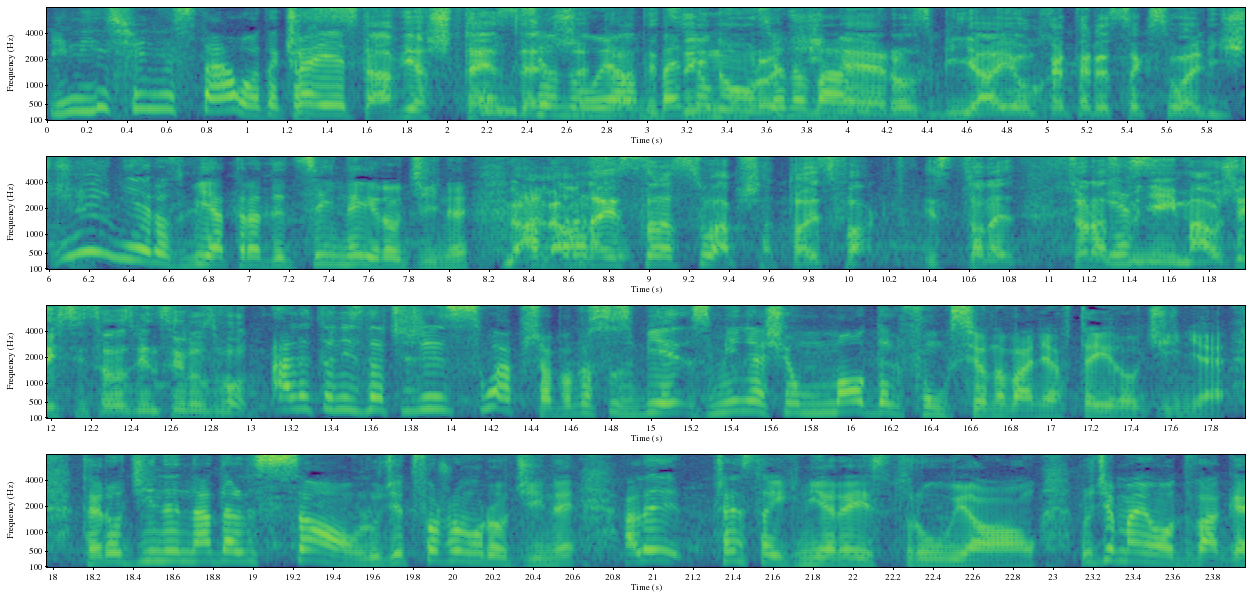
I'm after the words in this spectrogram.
i nic się nie stało. Te Czy kraje stawiasz tezę, że funkcjonują, będą tradycyjną funkcjonowały. rodzinę rozbijają heteroseksualiści? Nikt nie rozbija tradycyjnej rodziny. No ale ona jest coraz słabsza, to jest fakt. Jest coraz, coraz Jest- mniej małżeństw i coraz więcej rozwodów. Ale to nie znaczy, że jest słabsza. Po prostu zmienia się model funkcjonowania w tej rodzinie. Te rodziny nadal są. Ludzie tworzą rodziny, ale często ich nie rejestrują. Ludzie mają odwagę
